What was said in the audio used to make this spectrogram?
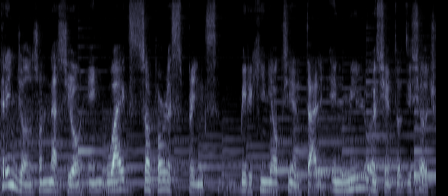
Katherine Johnson nació en White Sulphur Springs, Virginia Occidental, en 1918.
